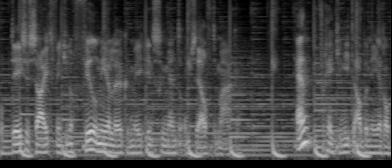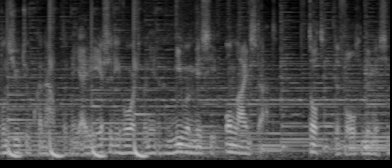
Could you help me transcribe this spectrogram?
Op deze site vind je nog veel meer leuke meetinstrumenten om zelf te maken. En vergeet je niet te abonneren op ons YouTube kanaal. Dan ben jij de eerste die hoort wanneer een nieuwe missie online staat. Tot de volgende missie.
